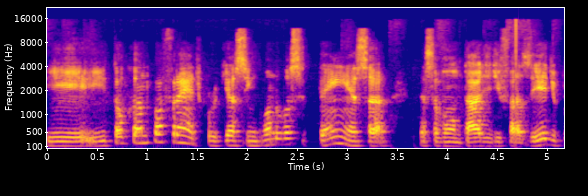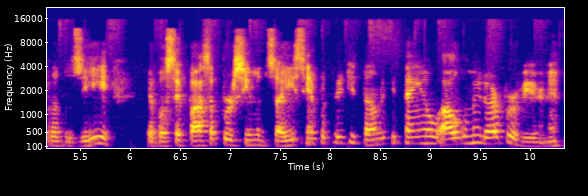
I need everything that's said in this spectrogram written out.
E, e tocando para frente, porque assim, quando você tem essa, essa vontade de fazer, de produzir, é, você passa por cima disso aí sempre acreditando que tem algo melhor por vir, né?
